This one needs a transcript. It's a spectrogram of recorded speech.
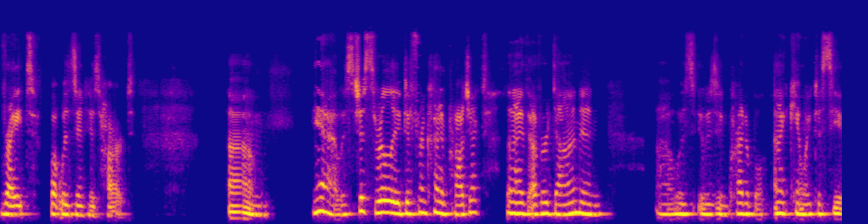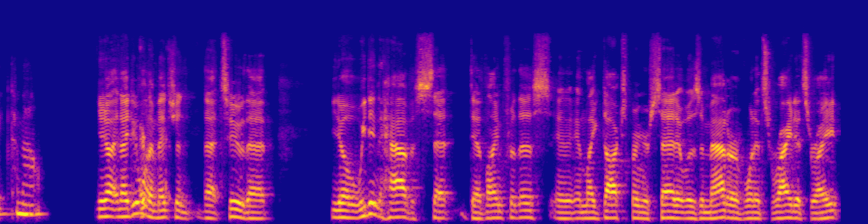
write what was in his heart. Um, yeah, it was just really a different kind of project than I've ever done, and uh, was it was incredible. And I can't wait to see it come out. You know, and I do want to mention that too, that, you know, we didn't have a set deadline for this. And, and like Doc Springer said, it was a matter of when it's right, it's right.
